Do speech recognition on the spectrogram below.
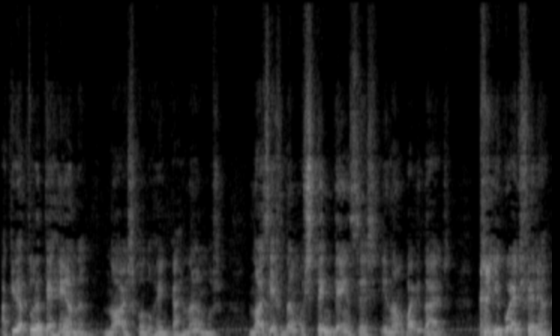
a criatura terrena, nós, quando reencarnamos, nós herdamos tendências e não qualidade. E qual é a diferença?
